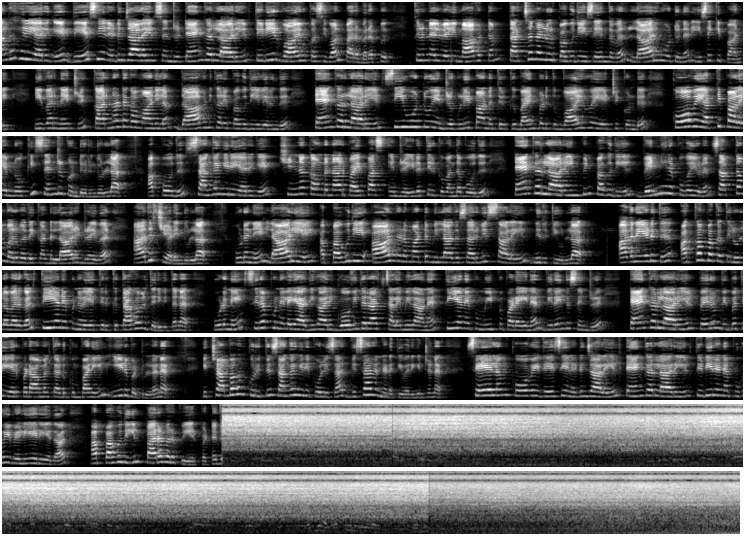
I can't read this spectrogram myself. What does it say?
சங்ககிரி அருகே தேசிய நெடுஞ்சாலையில் சென்ற டேங்கர் லாரியில் திடீர் வாயு கசிவால் பரபரப்பு. திருநெல்வேலி மாவட்டம் தச்சநல்லூர் பகுதியை சேர்ந்தவர் லாரி ஓட்டுநர் இசக்கி பாண்டி. இவர் நேற்று கர்நாடகா மாநிலம் தாவணிக்கரை பகுதியிலிருந்து டேங்கர் லாரியில் சிஓ டூ என்ற குளிர்பானத்திற்கு பயன்படுத்தும் வாயுவை ஏற்றிக்கொண்டு கோவை அத்திப்பாளையம் நோக்கி சென்று கொண்டிருந்துள்ளார். அப்போது சங்ககிரி அருகே சின்ன கவுண்டனார் பைபாஸ் என்ற இடத்திற்கு வந்தபோது டேங்கர் லாரியின் பின்பகுதியில் வெண்ணிற புகையுடன் சப்தம் வருவதைக் கண்ட லாரி டிரைவர் அதிர்ச்சி அடைந்துள்ளார் உடனே லாரியை அப்பகுதி ஆள் நடமாட்டம் இல்லாத சர்வீஸ் சாலையில் நிறுத்தியுள்ளார். அதனையடுத்து அக்கம் பக்கத்தில் உள்ளவர்கள் தீயணைப்பு நிலையத்திற்கு தகவல் தெரிவித்தனர். உடனே சிறப்பு நிலைய அதிகாரி கோவிந்தராஜ் தலைமையிலான தீயணைப்பு மீட்பு படையினர் விரைந்து சென்று டேங்கர் லாரியில் பெரும் விபத்து ஏற்படாமல் தடுக்கும் பணியில் ஈடுபட்டுள்ளனர். இச்சம்பவம் குறித்து சங்ககிரி போலீசார் விசாரணை நடத்தி வருகின்றனர். சேலம் கோவை தேசிய நெடுஞ்சாலையில் டேங்கர் லாரியில் திடீரென புகை வெளியேறியதால் அப்பகுதியில் பரபரப்பு ஏற்பட்டது.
